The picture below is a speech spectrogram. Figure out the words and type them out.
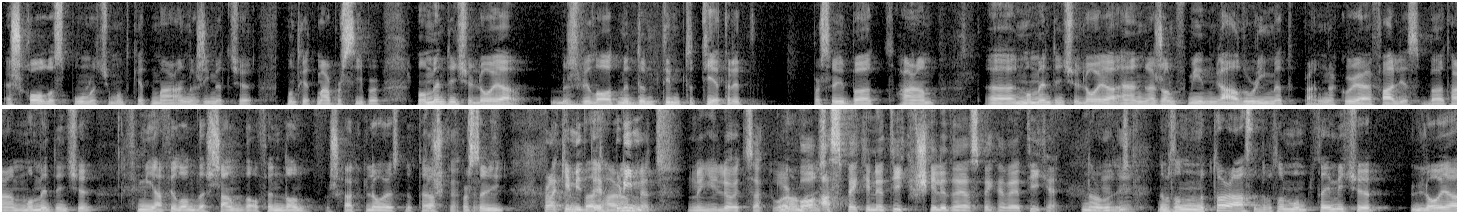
e shkollës, punët që mund të ketë marrë, angazhimet që mund të ketë marrë përsipër. Në momentin që loja zhvillohet me dëmtim të tjetrit, Përsëri bëhet haram. Në momentin që loja e angazhon fëmijën nga adhurimet, pra nga kryerja e faljes, bëhet haram. Në momentin që fëmija fillon dhe shan dhe ofendon për shkak të lojës në këtë rast përsëri. Pra kemi teprimet në një lojë të caktuar, po aspektin etik, shkeljet e aspekteve etike. Normalisht. Domethënë, në këto raste, domethënë, mund të themi që loja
